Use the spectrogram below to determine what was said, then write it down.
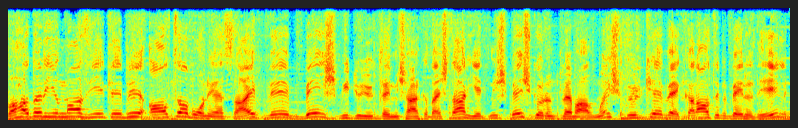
Bahadır Yılmaz YTB 6 aboneye sahip ve 5 video yüklemiş arkadaşlar. 75 görüntüleme almış. Ülke ve kanal tipi belli değil.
